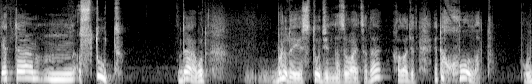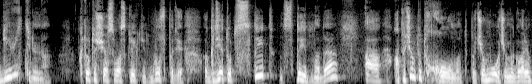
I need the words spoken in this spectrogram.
Это студ. Да, вот блюдо есть, студень называется, да, холодец. Это холод. Удивительно. Кто-то сейчас воскликнет, господи, где тут стыд? Стыдно, да? А, а при чем тут холод? Причем очень мы говорим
